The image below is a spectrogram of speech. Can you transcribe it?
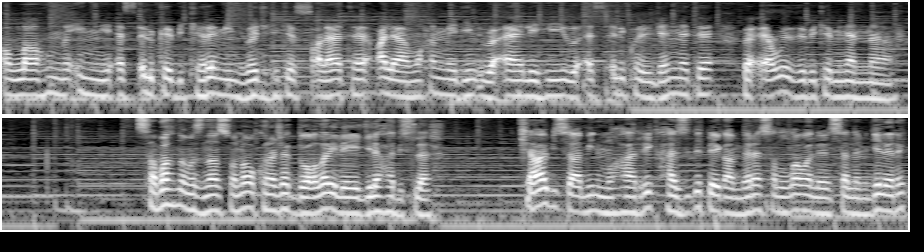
Allahümme inni es'elüke bi keremin vechike salate ala Muhammedin ve alihi ve es'elükel cennete ve e'udhu bike minen nar. Sabah namazından sonra okunacak dualar ile ilgili hadisler. Kâb-i bin Muharrik Hazreti Peygamber'e sallallahu aleyhi ve sellem gelerek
